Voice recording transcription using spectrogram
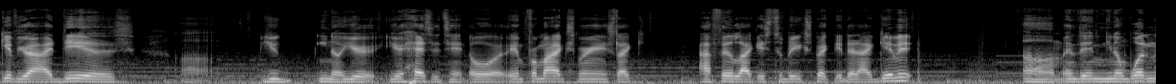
give your ideas, um, you you know you're you're hesitant, or and from my experience, like I feel like it's to be expected that I give it. Um, and then you know one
